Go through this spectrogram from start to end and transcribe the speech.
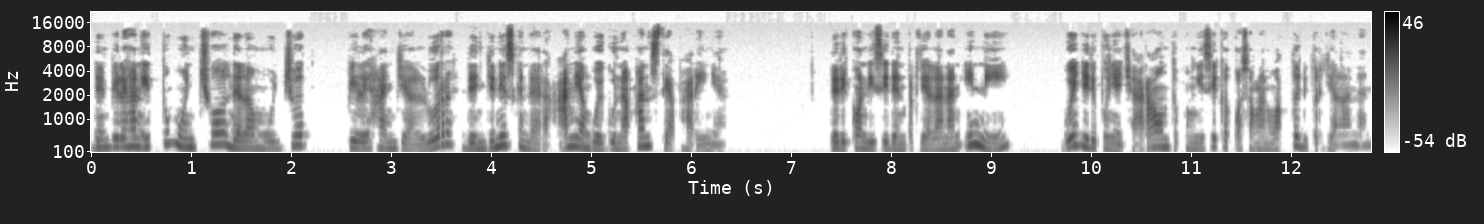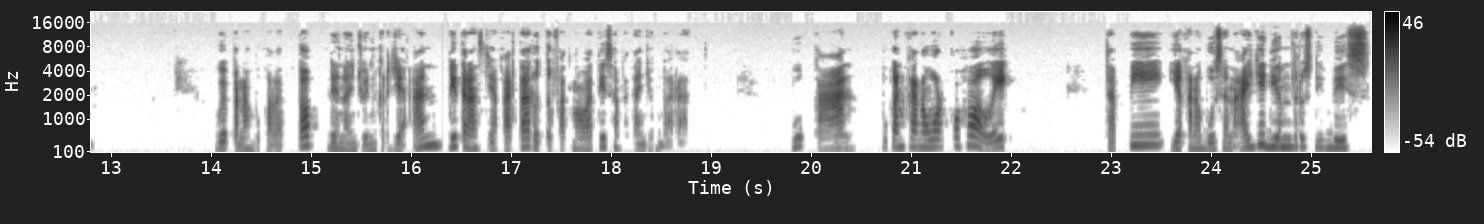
Dan pilihan itu muncul dalam wujud pilihan jalur, dan jenis kendaraan yang gue gunakan setiap harinya. Dari kondisi dan perjalanan ini, gue jadi punya cara untuk mengisi kekosongan waktu di perjalanan. Gue pernah buka laptop dan lanjutin kerjaan di Transjakarta rute Fatmawati sampai Tanjung Barat. Bukan, bukan karena workaholic, tapi ya karena bosan aja diam terus di bis.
